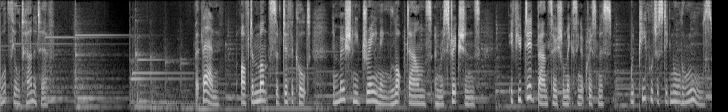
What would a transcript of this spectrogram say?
what's the alternative? But then, after months of difficult, emotionally draining lockdowns and restrictions, if you did ban social mixing at Christmas, would people just ignore the rules?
